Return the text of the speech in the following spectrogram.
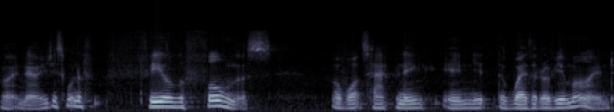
right now. You just want to f- feel the fullness of what's happening in the weather of your mind.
